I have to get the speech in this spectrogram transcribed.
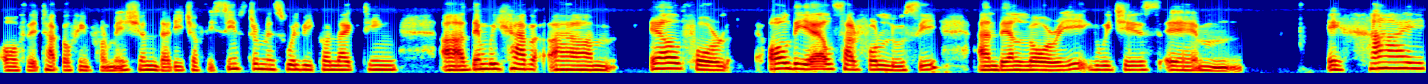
of the type of information that each of these instruments will be collecting. Uh, then we have um, L for, all the L's are for Lucy, and then LORRI, which is um, a high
